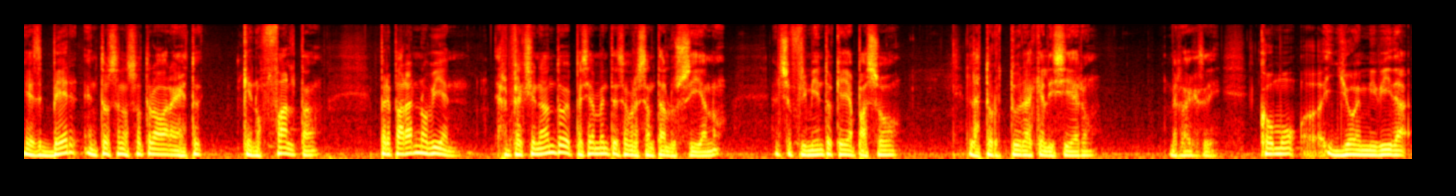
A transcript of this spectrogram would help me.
Es ver entonces nosotros ahora en esto que nos falta, prepararnos bien, reflexionando especialmente sobre Santa Lucía, ¿no? El sufrimiento que ella pasó, las torturas que le hicieron, ¿verdad que sí? Cómo eh, yo en mi vida,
